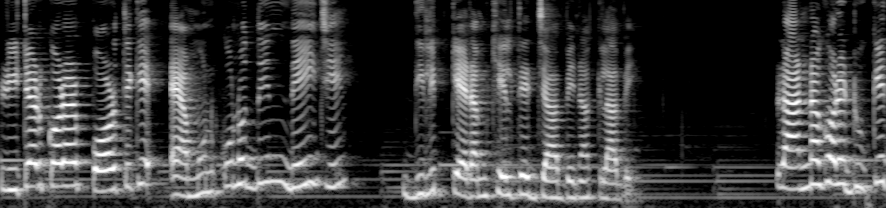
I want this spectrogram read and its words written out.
রিটায়ার করার পর থেকে এমন কোনো দিন নেই যে দিলীপ ক্যারাম খেলতে যাবে না ক্লাবে। রান্নাঘরে ঢুকে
